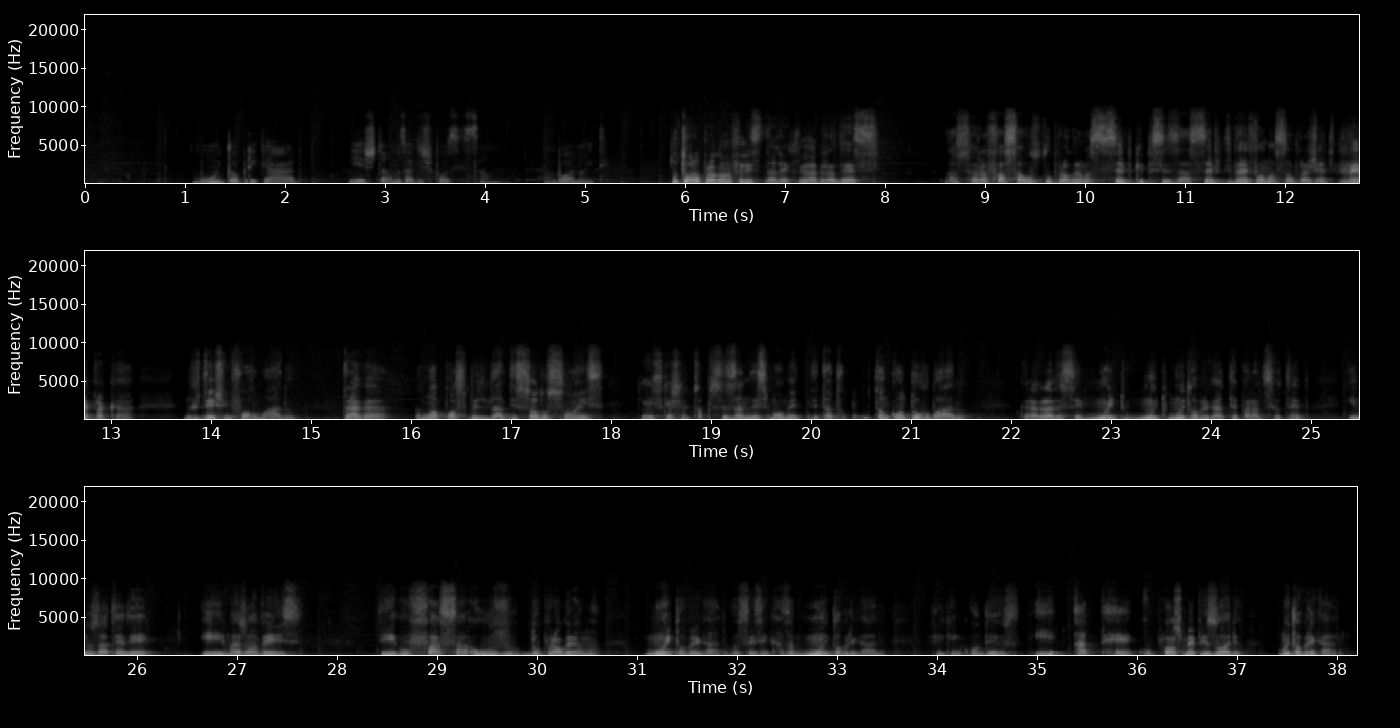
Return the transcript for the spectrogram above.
Muito obrigado e estamos à disposição. Uma boa noite. Doutora, o programa Felicidade é que agradece. A senhora faça uso do programa sempre que precisar, sempre que tiver informação para a gente, venha para cá, nos deixe informado, traga uma possibilidade de soluções, que é isso que a gente está precisando nesse momento de tanto tão conturbado. Quero agradecer muito, muito, muito obrigado por ter parado seu tempo e nos atender. E mais uma vez digo, faça uso do programa. Muito obrigado. Vocês em casa, muito obrigado. Fiquem com Deus e até o próximo episódio. Muito obrigado.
